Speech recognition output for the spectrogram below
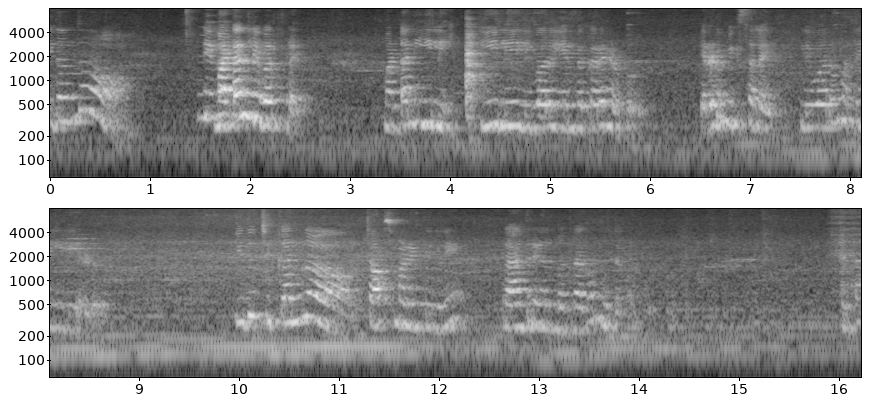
ಇದೊಂದು. ಮಟನ್ ಲಿವರ್ ಫ್ರೈ ಮಟನ್ ಈಲಿ ಈಲಿ ಲಿವರ್ ಏನು ಬೇಕಾದ್ರೆ ಹೇಳ್ಬೋದು. ಎರಡು ಮಿಕ್ಸಲ್ಲ ಐತೆ ಲಿವರು ಮತ್ತು ಈಲಿ ಎರಡು. ಇದು ಚಿಕನ್ ಚಾಪ್ಸ್ ಮಾಡಿಟ್ಟಿದ್ದೀನಿ ರಾತ್ರಿ ನಾನು ಬಂದಾಗ ಮುದ್ದೆ ಆಯ್ತಾ?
